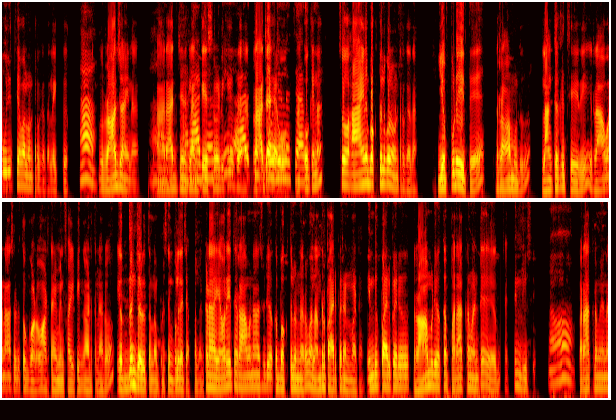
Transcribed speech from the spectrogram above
పూజించే వాళ్ళు ఉంటారు కదా లైక్ నువ్వు రాజు ఆయన. ఆ రాజ్యానికి లంకేశ్వరుడికి రాజా ఓకేనా? సో ఆయన భక్తులు కూడా ఉంటారు కదా. ఎప్పుడైతే రాముడు లంకకి చేరి రావణాసుడితో గొడవ ఆడుతా ఐ మీన్ ఫైటింగ్ ఆడుతున్నారో. యుద్ధం జరుగుతున్నప్పుడు సింపుల్గా చెప్పాలంటే. ఇక్కడ ఎవరైతే రావణాసుడి యొక్క భక్తులు ఉన్నారో వాళ్ళందరూ పారిపోయారు అనమాట ఎందుకు పారిపోయారు? రాముడి యొక్క పరాక్రమం అంటే శక్తిని చూసి. పరాక్రమైన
